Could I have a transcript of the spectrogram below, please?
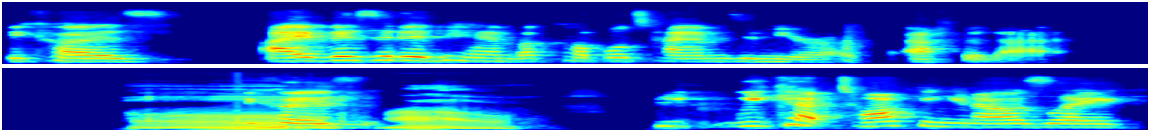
because I visited him a couple times in Europe after that. Oh, Because- wow. We, we kept talking, and I was like,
